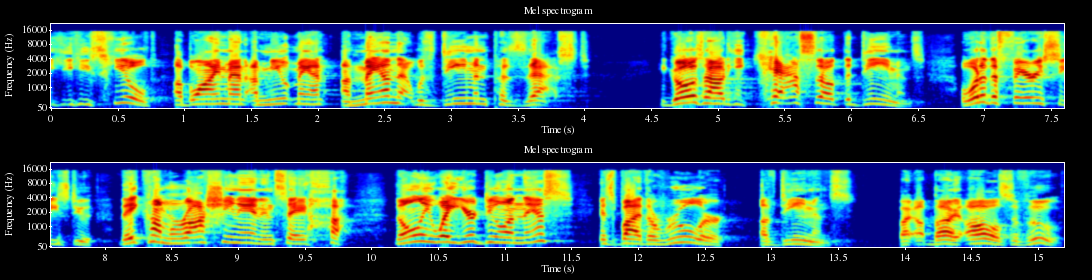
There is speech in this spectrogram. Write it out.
he's healed a blind man, a mute man, a man that was demon possessed. He goes out, he casts out the demons. What do the Pharisees do? They come rushing in and say, huh, the only way you're doing this is by the ruler of demons, by, by Al Zavuv,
